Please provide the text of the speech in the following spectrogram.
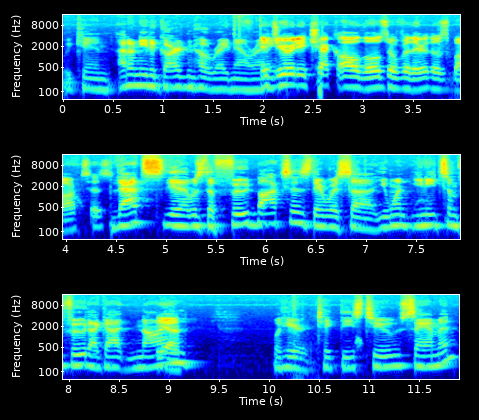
We can. I don't need a garden hoe right now, right? Did you already check all those over there, those boxes? That's yeah, that was the food boxes. There was uh you want you need some food. I got nine. Yeah. Well here, take these two salmon.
